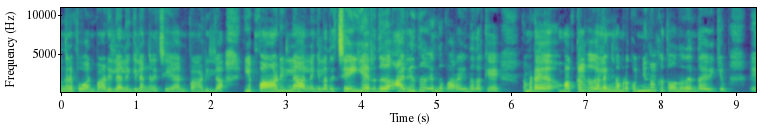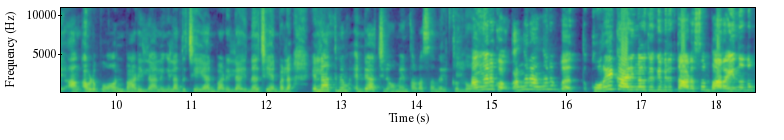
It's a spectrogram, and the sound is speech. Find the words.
അങ്ങനെ പോകാൻ പാടില്ല അല്ലെങ്കിൽ അങ്ങനെ ചെയ്യാൻ പാടില്ല. ഈ പാടില്ല അല്ലെങ്കിൽ അത് ചെയ്യരുത് അരുത് എന്ന് പറയുന്നതൊക്കെ നമ്മുടെ മക്കൾക്ക് അല്ലെങ്കിൽ നമ്മുടെ കുഞ്ഞുങ്ങൾക്ക് തോന്നുന്നത് എന്തായിരിക്കും? അവിടെ പോകാൻ പാടില്ല അല്ലെങ്കിൽ അത് ചെയ്യാൻ പാടില്ല ഇന്നത് ചെയ്യാൻ പാടില്ല. എല്ലാത്തിനും എന്റെ അച്ഛനും അമ്മയും തടസ്സം നിൽക്കുന്നു. അങ്ങനെ കൊ- അങ്ങനെ അങ്ങനെ കുറെ കാര്യങ്ങൾക്കൊക്കെ ഇവർ തടസ്സം പറയുന്നതും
